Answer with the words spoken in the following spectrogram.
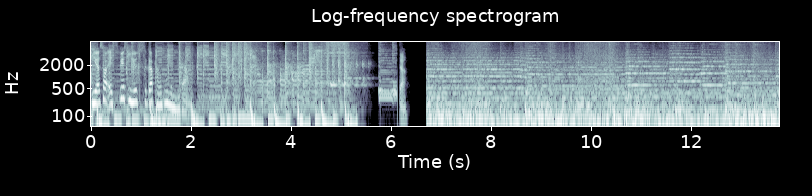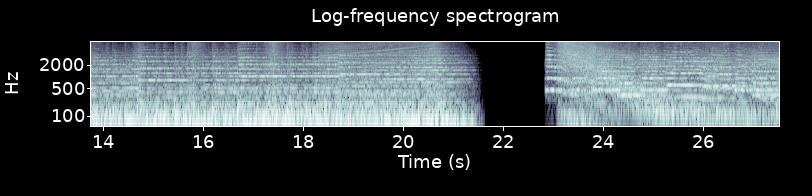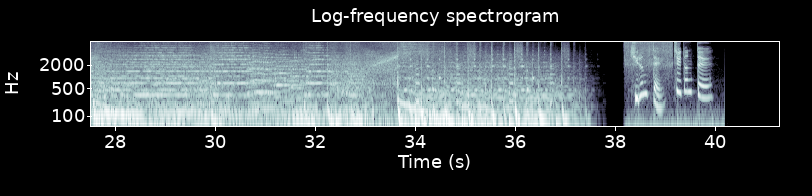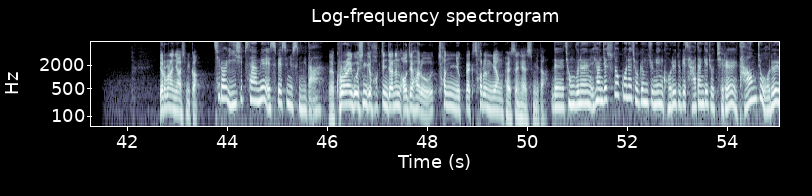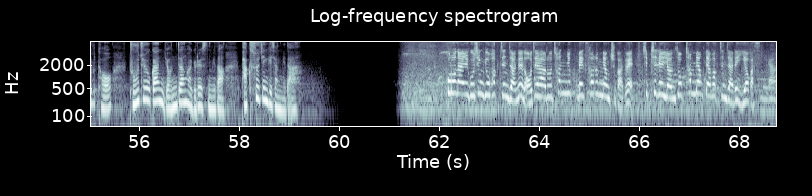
이어서 SBS 뉴스가 방송됩니다. 기름때, 찌든 때. 여러분 안녕하십니까? 7월 23일 SBS 뉴스입니다. 네, 코로나19 신규 확진자는 어제 하루 1,630명 발생했습니다. 네, 정부는 현재 수도권에 적용 중인 거리두기 4단계 조치를 다음 주 월요일부터 두 주간 연장하기로 했습니다. 박수진 기자입니다. 코로나19 신규 확진자는 어제 하루 1,630명 추가돼 17일 연속 1,000명대 확진자를 이어갔습니다.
